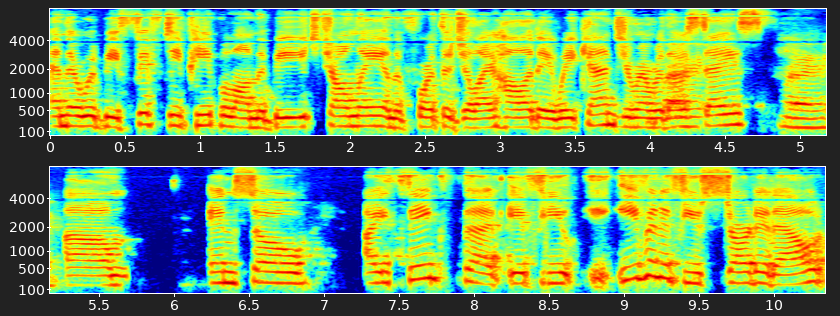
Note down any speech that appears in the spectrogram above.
and there would be 50 people on the beach only in the Fourth of July holiday weekend. Do you remember those days? Right. Um, and so I think that if you, even if you started out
